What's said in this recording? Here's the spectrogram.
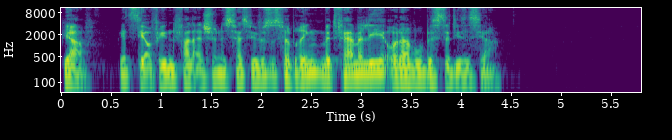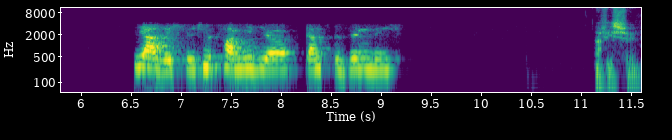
ja, jetzt dir auf jeden Fall ein schönes Fest. Wie wirst du es verbringen? Mit Family oder wo bist du dieses Jahr? Ja, richtig, mit Familie, ganz besinnlich. Ach, wie schön.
